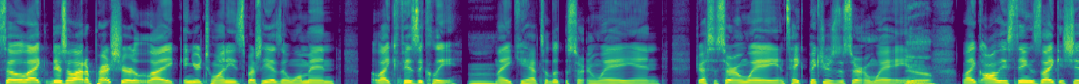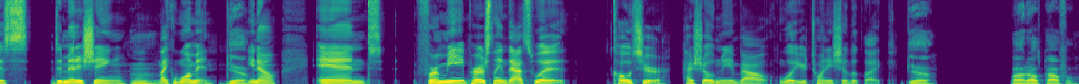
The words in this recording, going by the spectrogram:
so like there's a lot of pressure like in your 20s, especially as a woman like physically. Mm, Like you have to look a certain way and dress a certain way and take pictures a certain way. and, yeah Like all these things like it's just diminishing mm, like a woman, yeah you know? And for me personally, that's what culture has showed me about what your 20s should look like. yeah wow that was powerful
